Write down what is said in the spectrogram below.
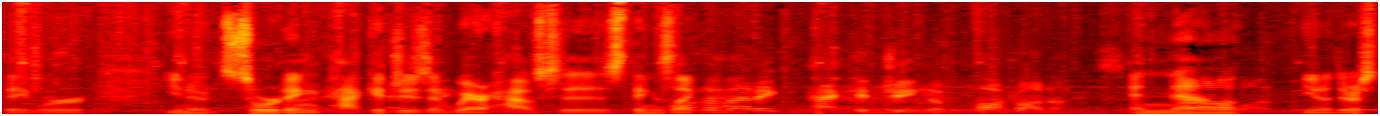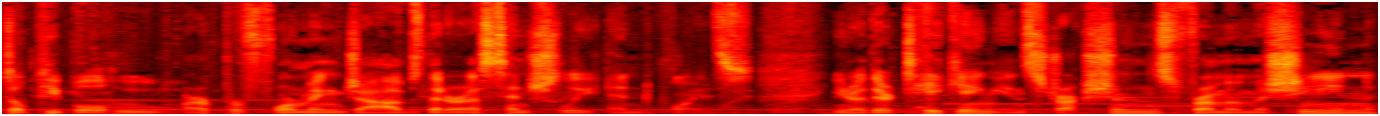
They were, you know, sorting packages in warehouses, things like Automatic that. packaging of products. And now, you know, there are still people who are performing jobs that are essentially endpoints. You know, they're taking instructions from a machine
